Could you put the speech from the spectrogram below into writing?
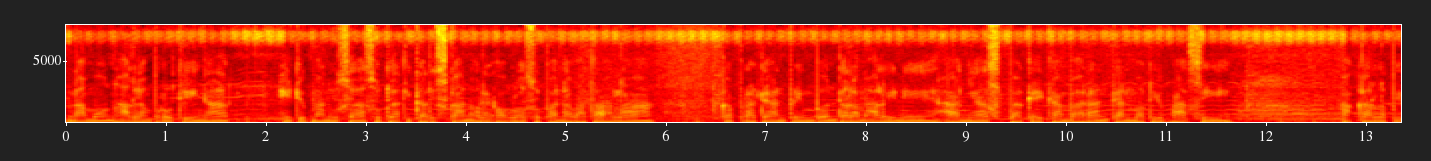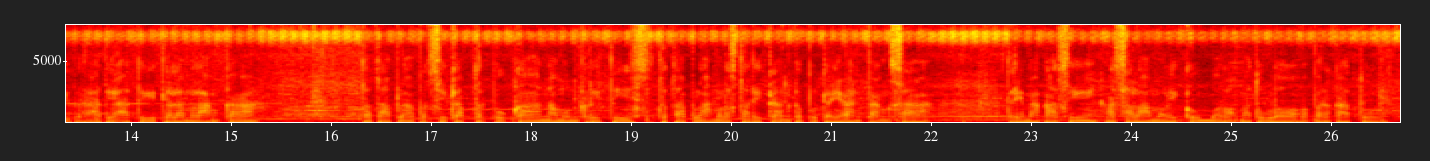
Namun hal yang perlu diingat hidup manusia sudah digariskan oleh Allah subhanahu wa ta'ala. Keberadaan primbon dalam hal ini hanya sebagai gambaran dan motivasi agar lebih berhati-hati dalam langkah tetaplah bersikap terbuka namun kritis tetaplah melestarikan kebudayaan bangsa. Terima kasih. Assalamualaikum warahmatullahi wabarakatuh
